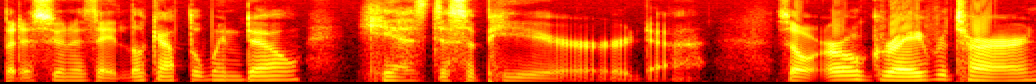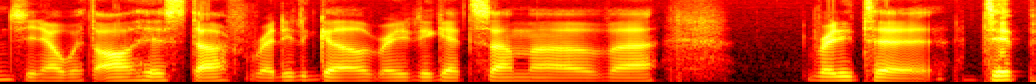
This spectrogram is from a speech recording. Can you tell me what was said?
But as soon as they look out the window, he has disappeared. So Earl Grey returns, you know, with all his stuff ready to go, ready to get some of, uh, ready to dip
